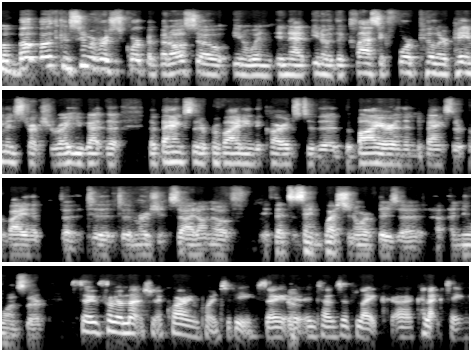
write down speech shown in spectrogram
Well both, both consumer versus corporate but also you know when in that you know the classic four pillar payment structure right you've got the the banks that are providing the cards to the the buyer and then the banks that are providing the, the to, to the merchant so i don't know if if that's the same question or if there's a, a nuance there so from a merchant acquiring point of view so yeah. in terms of like uh, collecting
